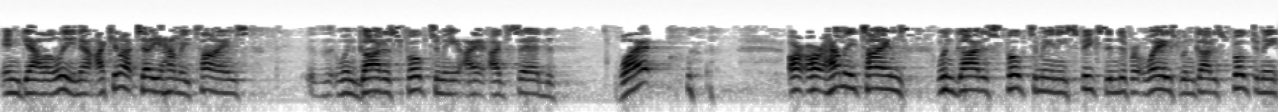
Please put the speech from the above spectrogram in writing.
in Galilee. Now, I cannot tell you how many times when God has spoke to me, I, I've said, what? or, or how many times when God has spoke to me and he speaks in different ways, when God has spoke to me,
